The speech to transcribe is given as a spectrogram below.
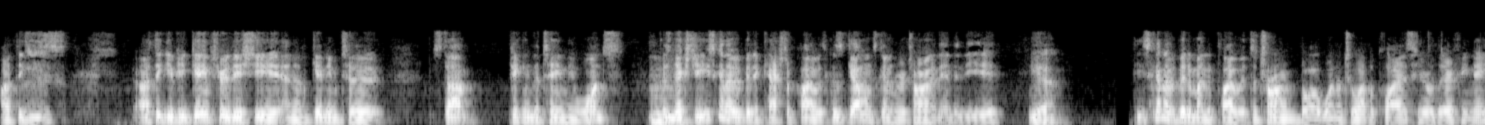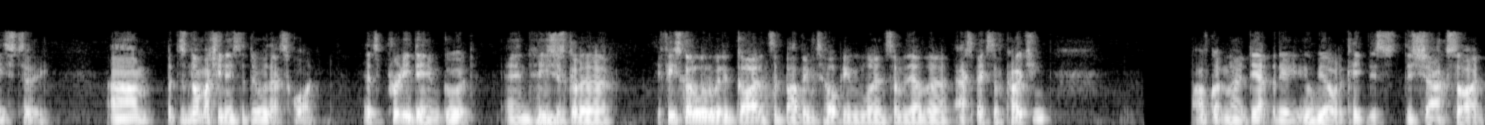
I think he's. I think if you get him through this year and get him to start picking the team he wants, because Mhm. next year he's going to have a bit of cash to play with. Because Gallen's going to be retiring at the end of the year. Yeah. He's going to have a bit of money to play with to try and buy one or two other players here or there if he needs to. Um, but there's not much he needs to do with that squad. It's pretty damn good, and he's Mhm. just got to. If he's got a little bit of guidance above him to help him learn some of the other aspects of coaching, I've got no doubt that he'll, be able to keep this this Shark side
